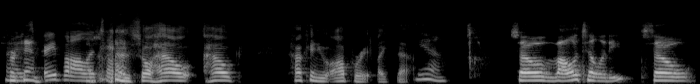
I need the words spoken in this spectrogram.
Sure Right, it's very volatile. so how, how, how can you operate like that? yeah. So volatility. So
